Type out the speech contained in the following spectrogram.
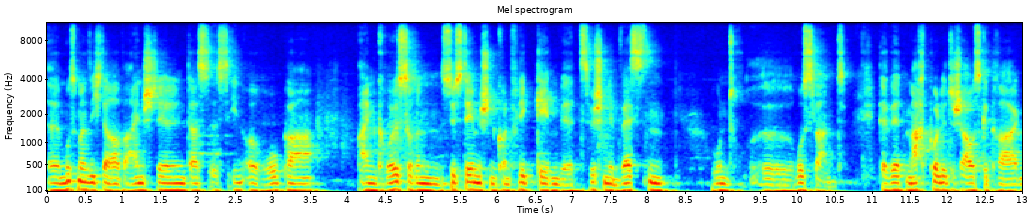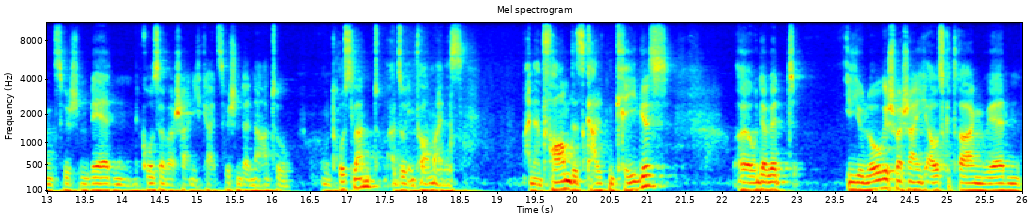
äh, muss man sich darauf einstellen, dass es in Europa einen größeren systemischen Konflikt geben wird zwischen dem Westen und äh, Russland. Der wird machtpolitisch ausgetragen zwischen werden mit großer Wahrscheinlichkeit zwischen der NATO und Russland, also in Form eines einer Form des Kalten Krieges. Äh, und er wird ideologisch wahrscheinlich ausgetragen werden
